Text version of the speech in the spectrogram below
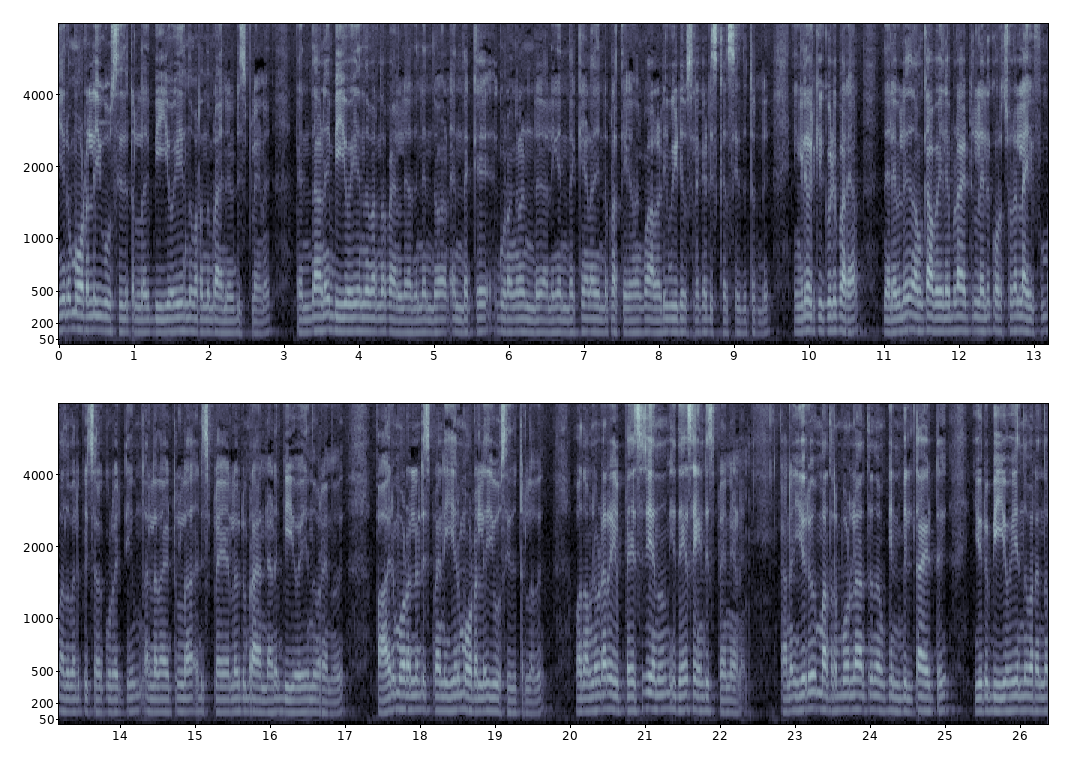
ഈ ഒരു മോഡൽ യൂസ് ചെയ്തിട്ടുള്ളത് ബി ഒ എന്ന് പറയുന്ന ബ്രാൻഡിന്റെ ഡിസ്പ്ലേ ആണ്. അപ്പോൾ എന്താണ് ബി ഒ എന്ന് പറയുന്ന പാനൽ അതിന് എന്തോ എന്തൊക്കെ ഗുണങ്ങളുണ്ട് അല്ലെങ്കിൽ എന്തൊക്കെയാണ് അതിന്റെ പ്രത്യേകത നമുക്ക് ആൾറെഡി വീഡിയോസിലൊക്കെ ഡിസ്കസ് ചെയ്തിട്ടുണ്ട്. എങ്കിലും ഒരിക്കൽ കൂടി പറയാം നിലവിൽ നമുക്ക് അവൈലബിൾ ആയിട്ടുള്ളതിൽ കുറച്ചുകൂടെ ലൈഫും അതുപോലെ പിക്ചർ ക്വാളിറ്റിയും നല്ലതായിട്ടുള്ള ഡിസ്പ്ലേ ഉള്ള ഒരു ബ്രാൻഡാണ് ബി ഒ എന്ന് പറയുന്നത്. അപ്പോൾ ആ ഒരു മോഡലിന്റെ ഡിസ്പ്ലേയാണ് ഈ ഒരു മോഡലിൽ യൂസ് ചെയ്തിട്ടുള്ളത്. അപ്പോൾ നമ്മളിവിടെ റീപ്ലേസ് ചെയ്യുന്നതും ഇതേ സെയിം ഡിസ്പ്ലേ തന്നെയാണ്. കാരണം ഈ ഒരു മദർ ബോർഡിനകത്ത് നമുക്ക് ഇൻബിൽറ്റ് ആയിട്ട് ഈ ഒരു ബി ഒ എന്ന് പറയുന്ന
